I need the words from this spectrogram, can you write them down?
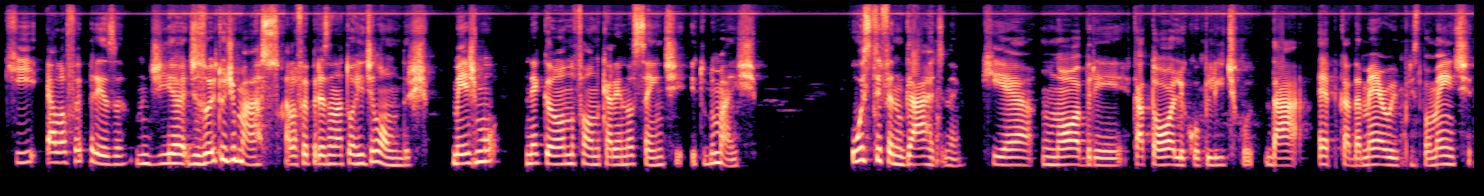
que ela foi presa no dia 18 de março. Ela foi presa na Torre de Londres, mesmo negando, falando que era inocente e tudo mais. O Stephen Gardner, que é um nobre católico político da época da Mary, principalmente,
